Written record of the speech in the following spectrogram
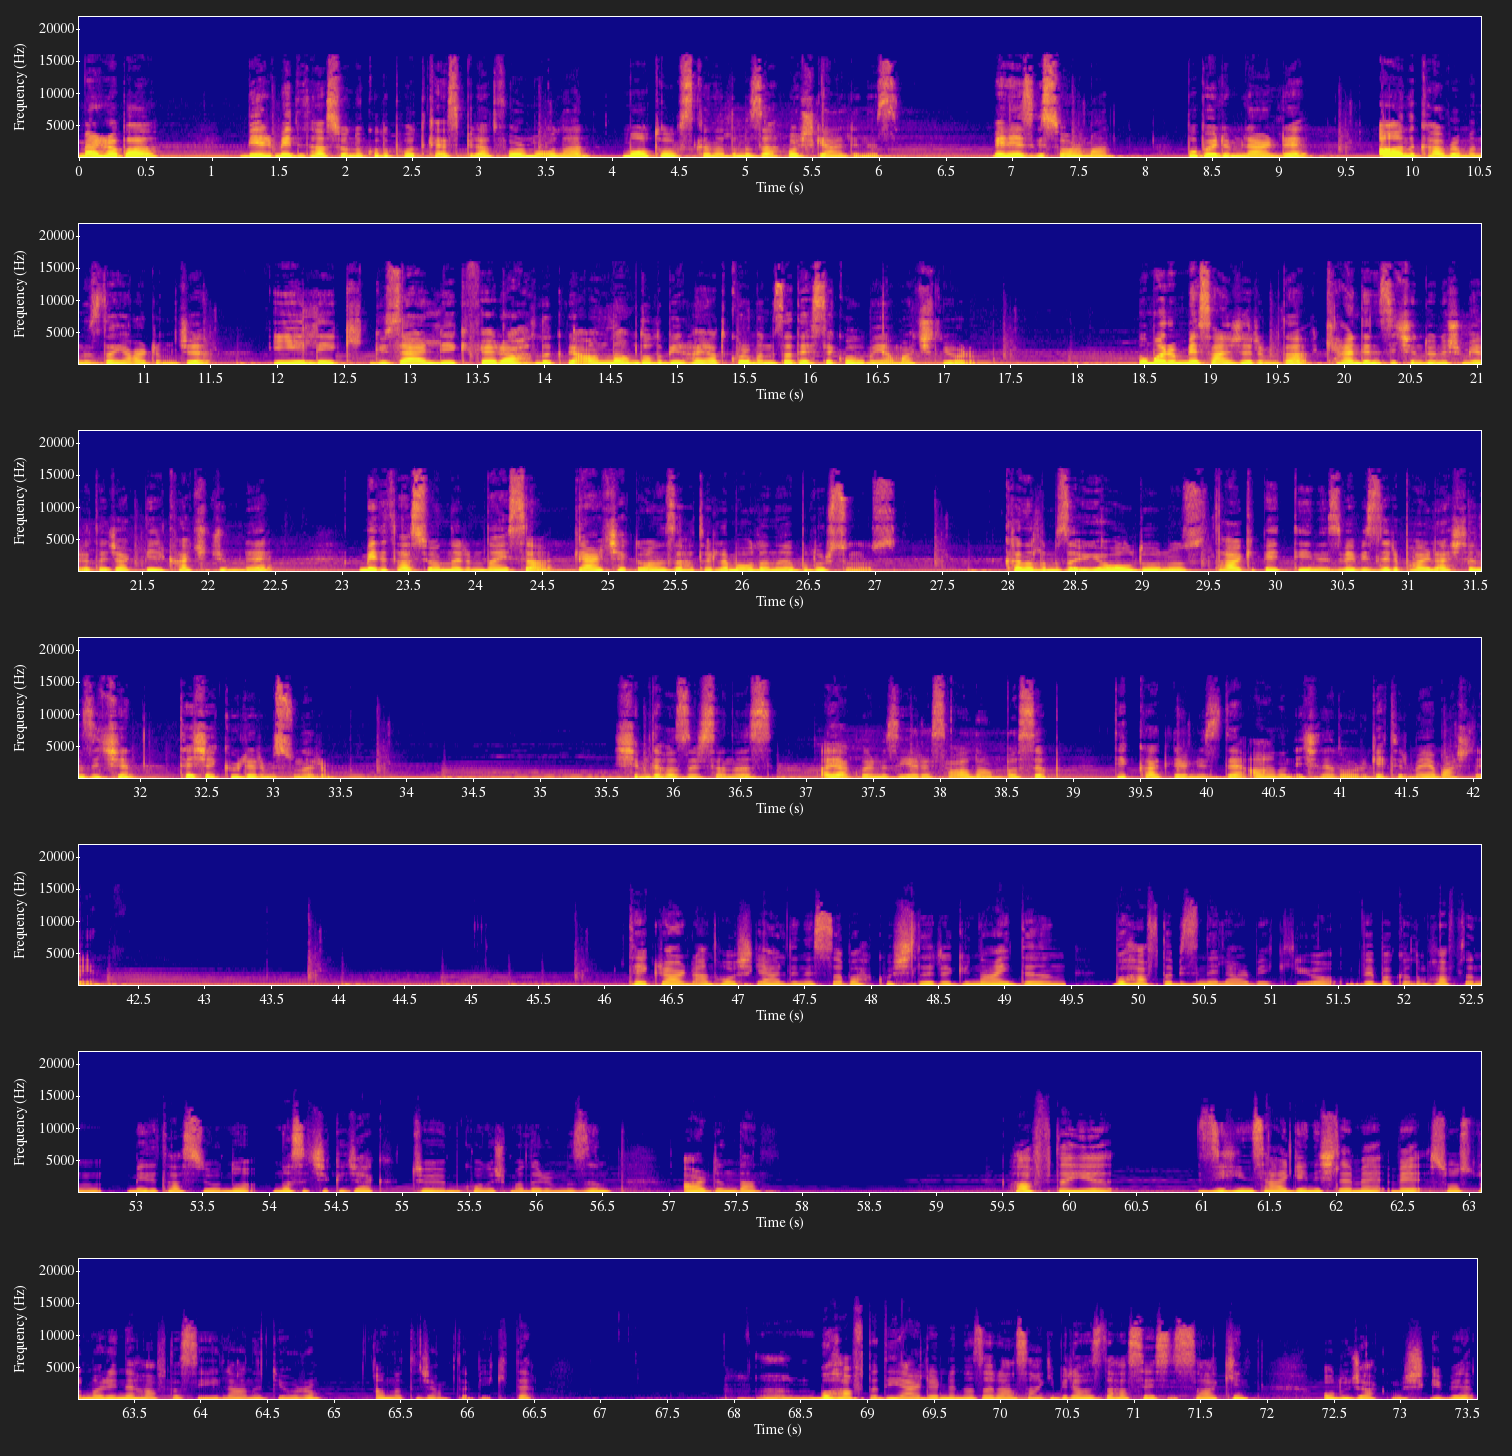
Merhaba, bir meditasyon okulu podcast platformu olan Motalks kanalımıza hoş geldiniz. Ben Ezgi Sorman. Bu bölümlerle anı kavramanızda yardımcı, iyilik, güzellik, ferahlık ve anlam dolu bir hayat kurmanıza destek olmayı amaçlıyorum. Umarım mesajlarımda kendiniz için dönüşüm yaratacak birkaç cümle, meditasyonlarımda ise gerçek doğanızı hatırlama olanağı bulursunuz. Kanalımıza üye olduğunuz, takip ettiğiniz ve bizleri paylaştığınız için teşekkürlerimi sunarım. Şimdi hazırsanız ayaklarınızı yere sağlam basıp dikkatlerinizi de anın içine doğru getirmeye başlayın. Tekrardan hoş geldiniz sabah kuşları, günaydın. Bu hafta bizi neler bekliyor ve bakalım haftanın meditasyonu nasıl çıkacak tüm konuşmalarımızın ardından. Haftayı zihinsel genişleme ve soslu marine haftası ilan ediyorum. Anlatacağım tabii ki de. Bu hafta diğerlerine nazaran sanki biraz daha sessiz sakin olacakmış gibi.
